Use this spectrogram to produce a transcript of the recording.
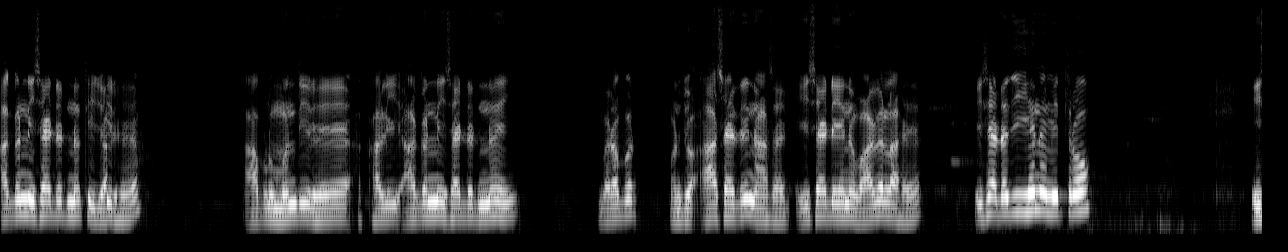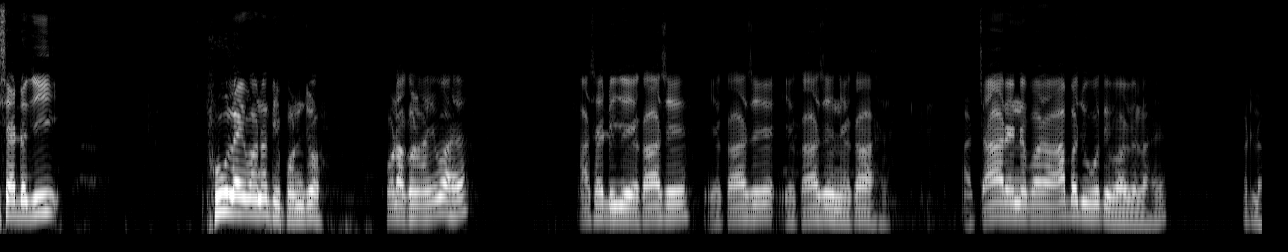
આગળની સાઈડ જ નથી જઈ રહે આપણું મંદિર છે ખાલી આગળની સાઈડ જ નહીં. બરાબર? પણ જો આ સાઈડ રહી ને, આ સાઈડ એ સાઈડે એને વાવેલા છે. એ સાઈડ હજી છે ને મિત્રો એ સાઈડ હજી ફૂલ આવ્યા નથી, પણ જો થોડા ઘણા આવ્યા છે. આ સાઈડ જે એક આ છે, એક આ છે, એક આ છે ને એક આ છે. આ ચાર એને આ બાજુ હોતી વાવેલા છે. એટલે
